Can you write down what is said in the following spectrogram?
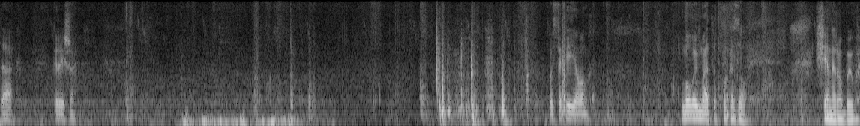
Так, криша. Ось такий я вам новий метод показав. Ще не робив.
